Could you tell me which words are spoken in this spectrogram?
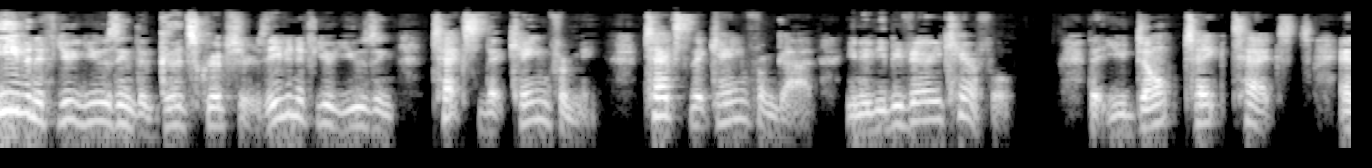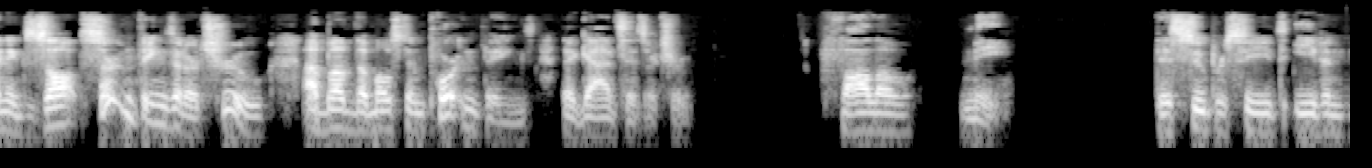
even if you're using the good scriptures, even if you're using texts that came from me, texts that came from God, you need to be very careful that you don't take texts and exalt certain things that are true above the most important things that God says are true. Follow me. This supersedes even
